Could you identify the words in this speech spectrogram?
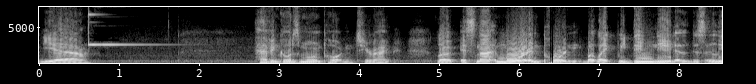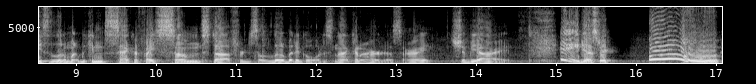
Yeah. Having gold is more important. You're right. Look, it's not more important, but like we do need a, just at least a little money. We can sacrifice some stuff for just a little bit of gold. It's not gonna hurt us. All right, should be all right. Hey, Jester. ho!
